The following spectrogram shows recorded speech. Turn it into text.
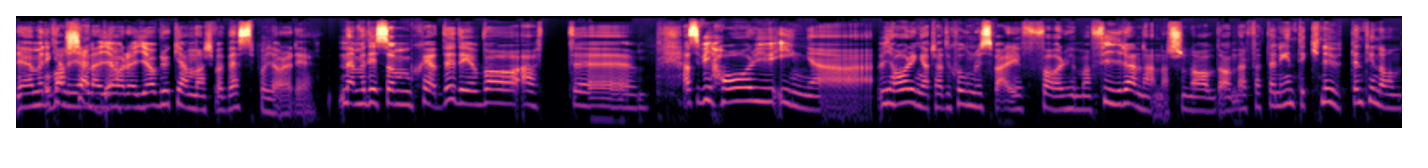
Ja, men det kan vi gärna skedde? göra. Jag brukar annars vara bäst på att göra det. Nej, men det som skedde det var att eh, alltså vi har ju inga, vi har inga traditioner i Sverige för hur man firar den här nationaldagen. Därför att den är inte knuten till någon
